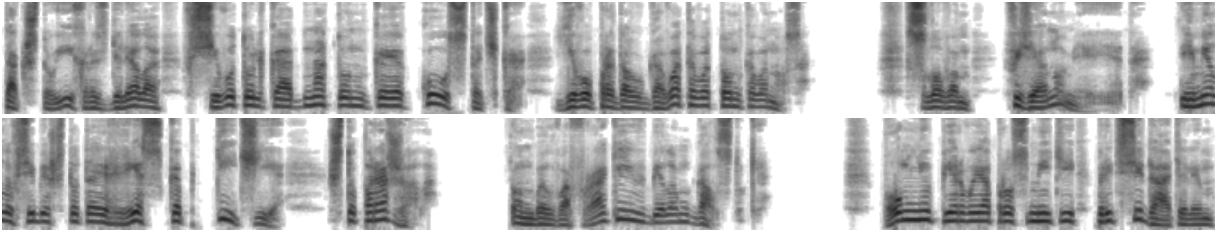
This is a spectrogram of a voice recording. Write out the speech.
так что их разделяла всего только одна тонкая косточка его продолговатого тонкого носа. Словом, физиономия эта имела в себе что-то резко птичье, что поражало. Он был во фраке и в белом галстуке. Помню первый опрос Мити председателем,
